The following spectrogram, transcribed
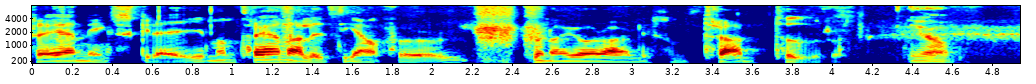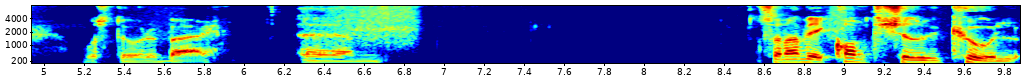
träningsgrej. Man tränar lite grann för att kunna göra liksom tradturer. Ja. Och större berg. Um, så när vi kom till 20 kull,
